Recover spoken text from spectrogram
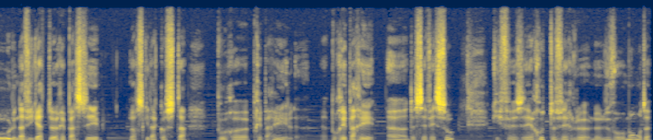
où le navigateur est passé lorsqu'il accosta pour euh, préparer, pour réparer un de ses vaisseaux qui faisait route vers le, Nouveau Monde.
